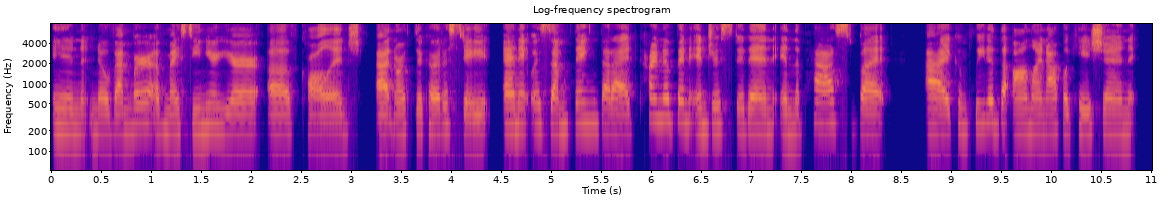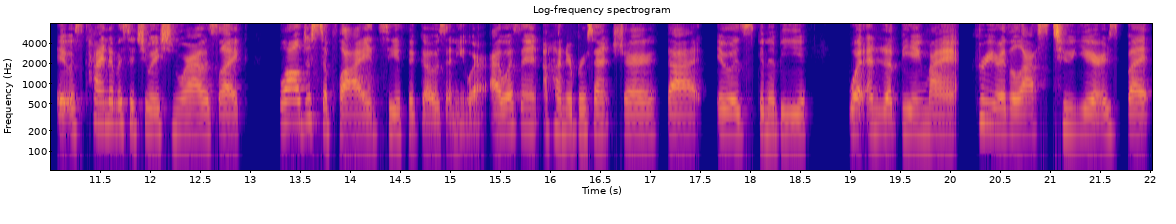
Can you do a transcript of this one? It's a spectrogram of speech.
in November of my senior year of college at North Dakota State. And it was something that I had kind of been interested in in the past, but I completed the online application. It was kind of a situation where I was like, well, I'll just apply and see if it goes anywhere. I wasn't 100% sure that it was going to be what ended up being my career the last two years, but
